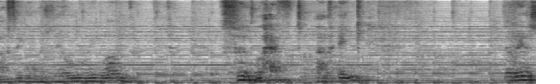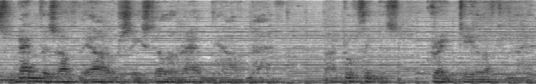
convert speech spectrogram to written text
I think I was the only one left, I think. There is members of the ROC still around the now, but I don't think there's a great deal of them there.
